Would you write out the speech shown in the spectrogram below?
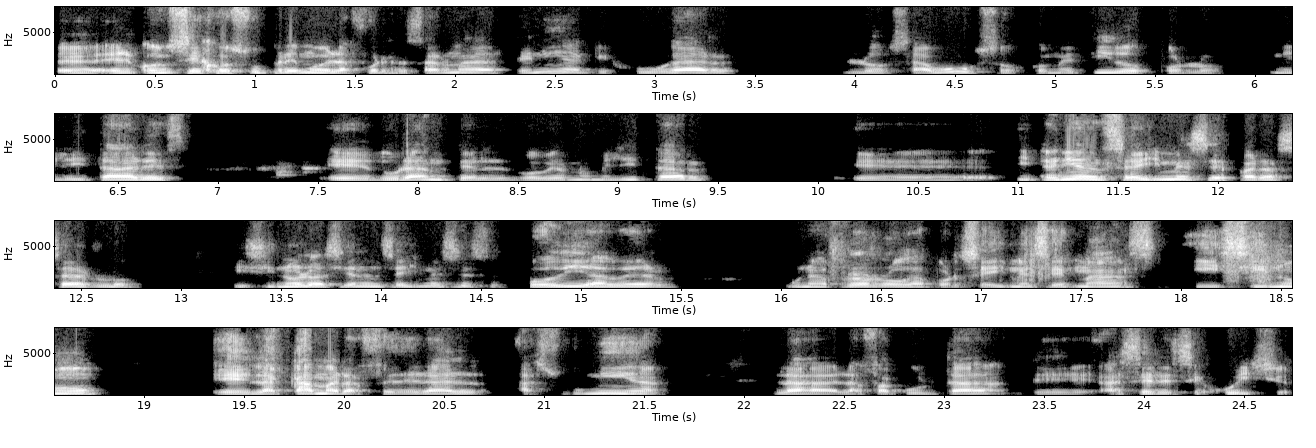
el Consejo Supremo de las Fuerzas Armadas tenía que juzgar los abusos cometidos por los militares eh, durante el gobierno militar eh, y tenían seis meses para hacerlo y si no lo hacían en seis meses podía haber una prórroga por seis meses más y si no, eh, la Cámara Federal asumía la, la, facultad de hacer ese juicio.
